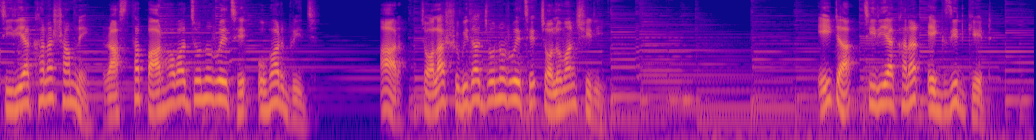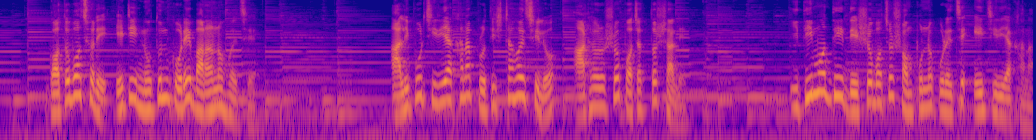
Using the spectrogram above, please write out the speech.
চিড়িয়াখানার সামনে রাস্তা পার হওয়ার জন্য রয়েছে ওভারব্রিজ। আর চলার সুবিধার জন্য রয়েছে চলমান সিঁড়ি। এইটা চিড়িয়াখানার এক্সিট গেট গত বছরে এটি নতুন করে বানানো হয়েছে। আলিপুর চিড়িয়াখানা প্রতিষ্ঠা হয়েছিল আঠারোশো পঁচাত্তর সালে। ইতিমধ্যেই দেড়শো বছর সম্পূর্ণ করেছে এই চিড়িয়াখানা।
